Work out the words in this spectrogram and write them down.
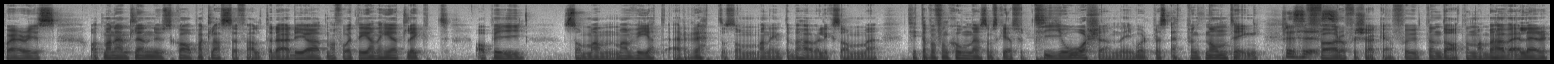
queries. Och att man äntligen nu skapar klasser för allt det där, det gör att man får ett enhetligt API som man, man vet är rätt och som man inte behöver liksom eh, titta på funktioner som skrevs för tio år sedan i Wordpress 1. någonting Precis. för att försöka få ut den datan man behöver. Eller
